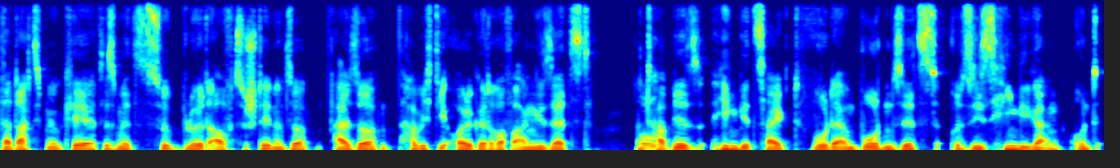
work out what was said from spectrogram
da dachte ich mir, okay, das ist mir jetzt zu blöd aufzustehen und so. Also habe ich die Olga drauf angesetzt und Oh. habe ihr hingezeigt, wo der am Boden sitzt. Und sie ist hingegangen und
